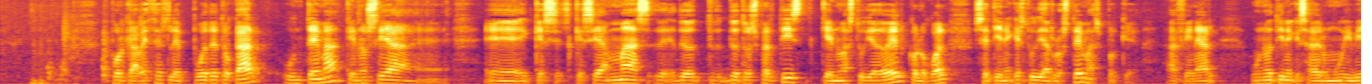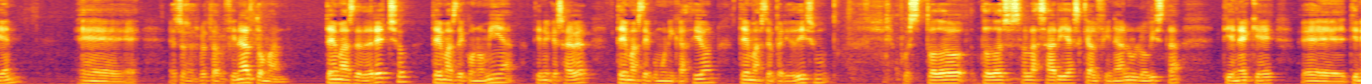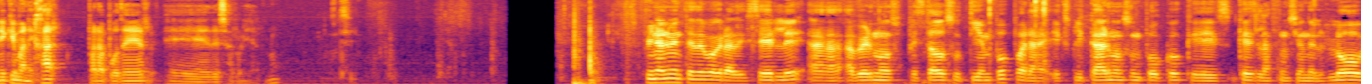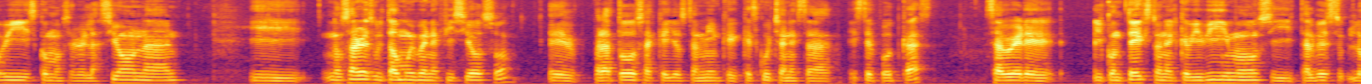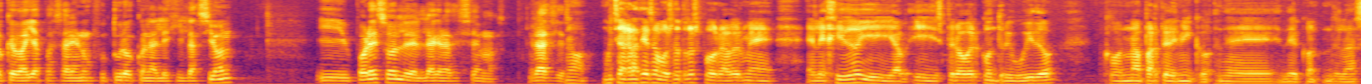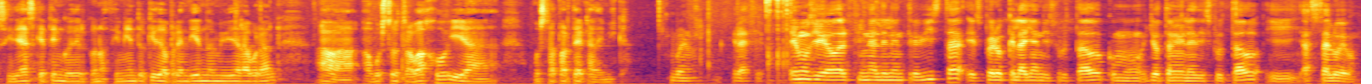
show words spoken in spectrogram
porque a veces le puede tocar un tema que no sea... Eh, eh, que, sea más de, de, otro expertise que no ha estudiado él, con lo cual se tiene que estudiar los temas, porque al final uno tiene que saber muy bien estos aspectos. Al final toman temas de derecho, temas de economía, tiene que saber temas de comunicación, temas de periodismo, pues todo, todas son las áreas que al final un lobista tiene que, eh, tiene que manejar para poder eh, desarrollar. Finalmente debo agradecerle a habernos prestado su tiempo para explicarnos un poco qué es, qué es la función de los lobbies, cómo se relacionan y nos ha resultado muy beneficioso eh, para todos aquellos también que, escuchan esta, este podcast, saber eh, el contexto en el que vivimos y tal vez lo que vaya a pasar en un futuro con la legislación. Y por eso le, agradecemos. Gracias. No, muchas gracias a vosotros por haberme elegido y, espero haber contribuido con una parte de, mi, de, de, las ideas que tengo y del conocimiento que he ido aprendiendo en mi vida laboral a vuestro trabajo y a vuestra parte académica. Bueno, gracias. Hemos llegado al final de la entrevista. Espero que la hayan disfrutado como yo también la he disfrutado y hasta luego.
